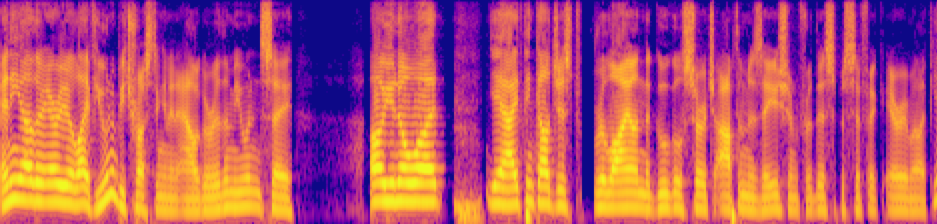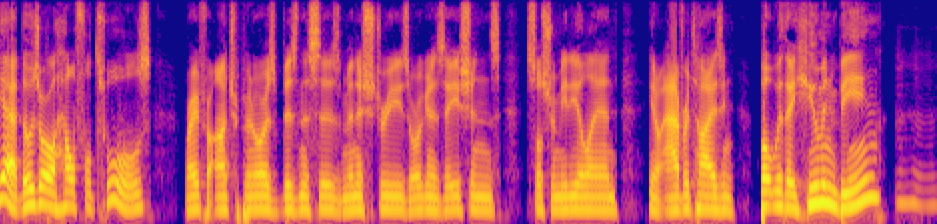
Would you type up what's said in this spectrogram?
Any other area of your life, you wouldn't be trusting in an algorithm. You wouldn't say, oh, you know what? Yeah, I think I'll just rely on the Google search optimization for this specific area of my life. Yeah, those are all helpful tools, right, for entrepreneurs, businesses, ministries, organizations, social media land, you know, advertising. But with a human being, Mm-hmm.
